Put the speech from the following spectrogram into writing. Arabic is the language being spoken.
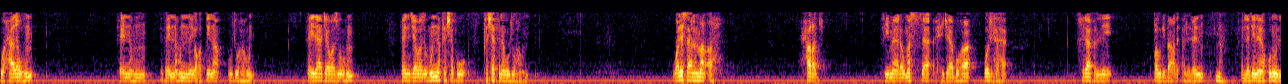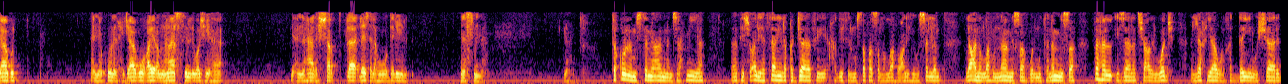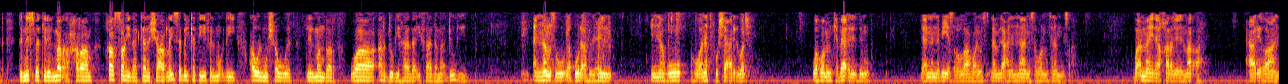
وحاذوهم فإنهم فإنهن يغطين وجوههن. فإذا جاوزوهم فإذا جاوزوهن كشفوا كشفن وجوههن. وليس على المرأة حرج فيما لو مس حجابها وجهها خلافا لقول بعض أهل العلم نعم. الذين يقولون لابد أن يكون الحجاب غير مماس لوجهها لأن هذا الشرط لا ليس له دليل من السنة نعم تقول المستمعة من الزحمية في سؤالها الثاني لقد جاء في حديث المصطفى صلى الله عليه وسلم لعن الله النامصة والمتنمصة فهل إزالة شعر الوجه اللحية والخدين والشارب بالنسبة للمرأة حرام خاصة إذا كان الشعر ليس بالكثيف المؤذي أو المشوه للمنظر؟ وأرجو بهذا إفادة مأجورين. النمص يقول أهل العلم إنه هو نتف شعر الوجه وهو من كبائر الذنوب. لأن النبي صلى الله عليه وسلم لعن النامصة والمتنمصة. وأما إذا خرج للمرأة عارضان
